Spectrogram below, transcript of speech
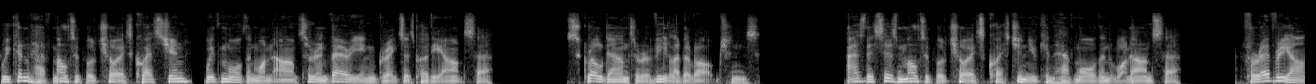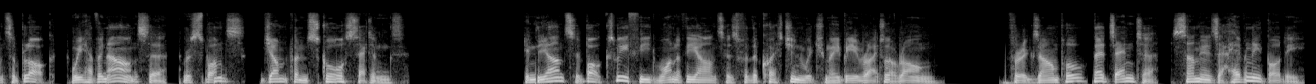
we can have multiple choice question, with more than one answer and varying grades as per the answer. Scroll down to reveal other options. As this is multiple choice question you can have more than one answer. For every answer block, we have an answer, response, jump and score settings. In the answer box we feed one of the answers for the question which may be right or wrong. For example, let's enter, sun is a heavenly body.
